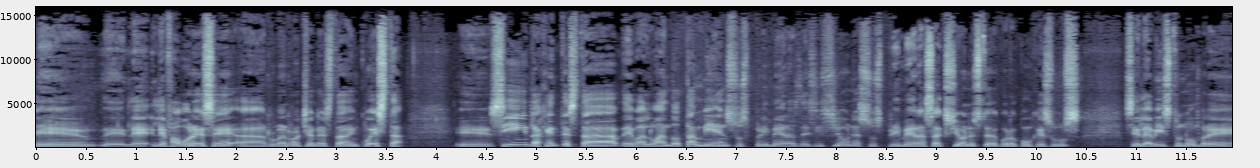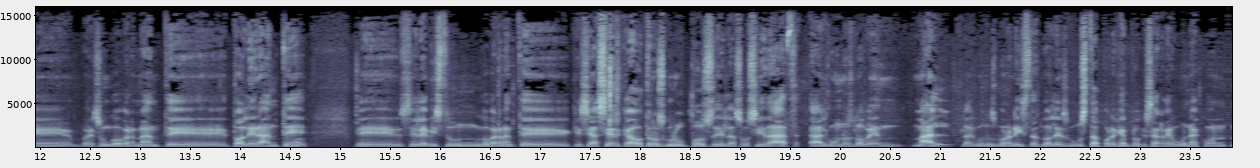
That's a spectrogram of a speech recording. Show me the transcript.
eh, eh, le, le favorece a Rubén Rocha en esta encuesta. Eh, sí, la gente está evaluando también sus primeras decisiones, sus primeras acciones. Estoy de acuerdo con Jesús. Se le ha visto un hombre, pues un gobernante tolerante. Eh, se le ha visto un gobernante que se acerca a otros grupos de la sociedad. Algunos lo ven mal, algunos morenistas no les gusta, por ejemplo, que se reúna con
